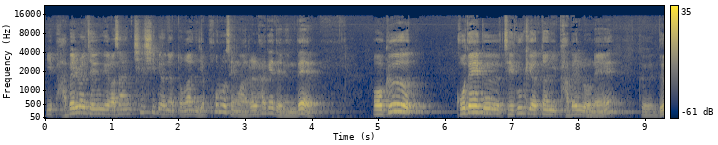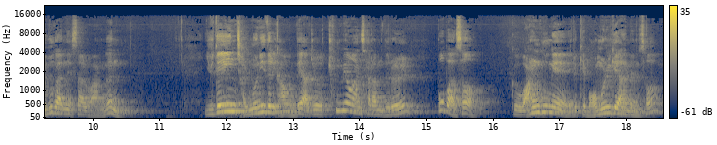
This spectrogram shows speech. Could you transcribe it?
이 바벨론 제국에 가서 한 70여 년 동안 이제 포로 생활을 하게 되는데, 어, 그 고대 그 제국이었던 이 바벨론의 그 느부갓네살 왕은 유대인 젊은이들 가운데 아주 총명한 사람들을 뽑아서 그 왕궁에 이렇게 머물게 하면서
